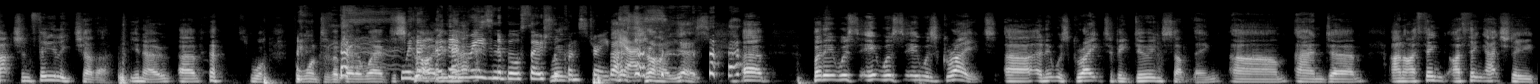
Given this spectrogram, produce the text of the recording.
touch and feel each other. You know, um, for want of a better way of describing within, within reasonable social With, constraints. That's yeah. right. Yes. Um, but it was it was it was great, uh, and it was great to be doing something. Um, and um, and I think I think actually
